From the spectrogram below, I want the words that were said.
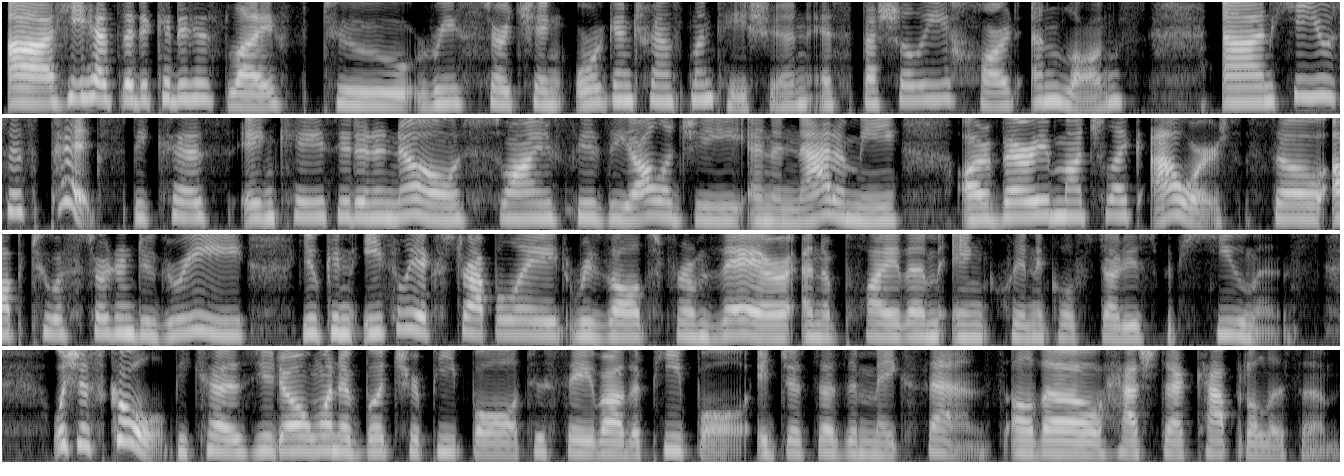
Uh, he has dedicated his life to researching organ transplantation, especially heart and lungs, and he uses pigs because, in case you didn't know, swine physiology and anatomy are very much like ours. So, up to a certain degree, you can easily extrapolate results from there and apply them in clinical studies with humans, which is cool because you don't want to butcher people to save other people. It just doesn't make sense. Although, hashtag capitalism.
